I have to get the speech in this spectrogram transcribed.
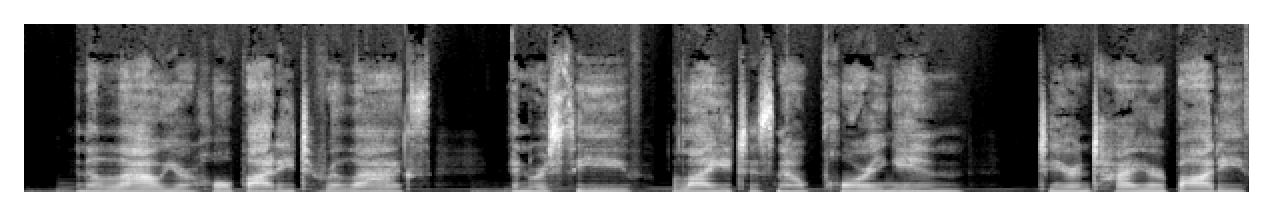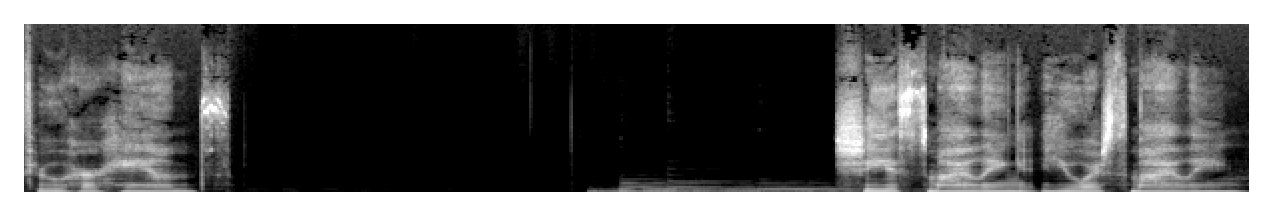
and allow your whole body to relax and receive. Light is now pouring in to your entire body through her hands. She is smiling, you are smiling.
